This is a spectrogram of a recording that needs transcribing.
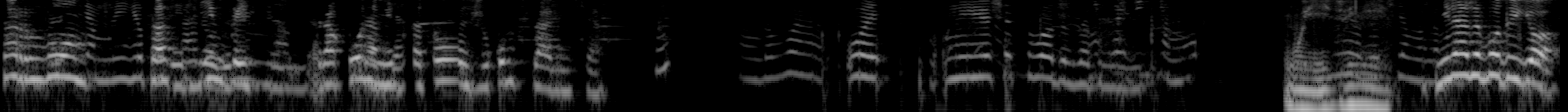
С орлом, Мы ее со свинкой, с драконом, и с котом, с жуком справимся. Ой, мы ее сейчас воду забыли. Ой, извини. Не надо воду ее.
